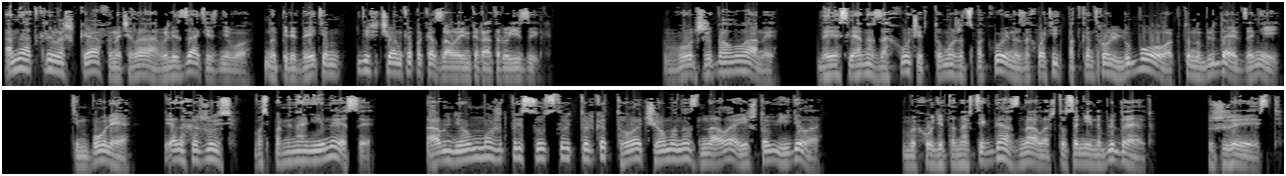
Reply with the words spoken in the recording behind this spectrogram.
Она открыла шкаф и начала вылезать из него, но перед этим девчонка показала императору язык. Вот же болваны! Да если она захочет, то может спокойно захватить под контроль любого, кто наблюдает за ней. Тем более, я нахожусь в воспоминании Инессы, а в нем может присутствовать только то, о чем она знала и что видела. Выходит, она всегда знала, что за ней наблюдают. Жесть.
